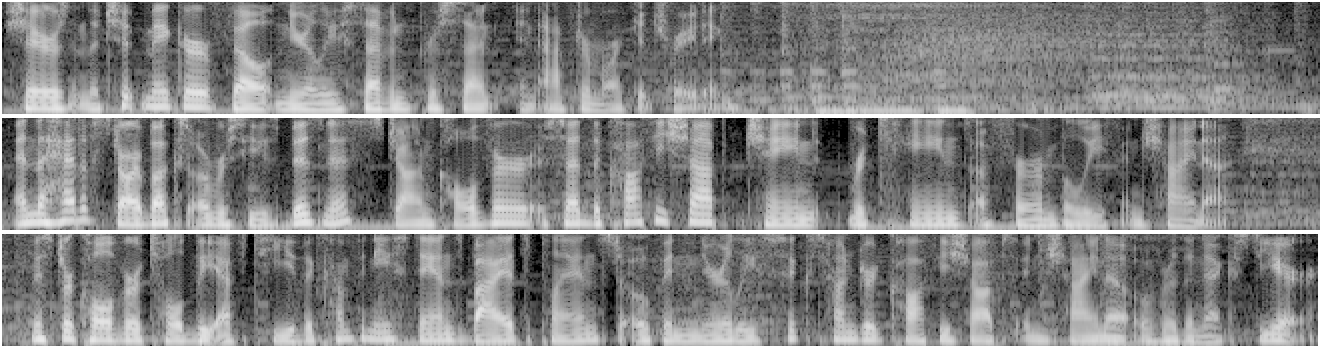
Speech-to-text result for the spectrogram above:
Shares in the chipmaker fell nearly 7% in aftermarket trading. And the head of Starbucks overseas business, John Culver, said the coffee shop chain retains a firm belief in China. Mr. Culver told the FT the company stands by its plans to open nearly 600 coffee shops in China over the next year.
